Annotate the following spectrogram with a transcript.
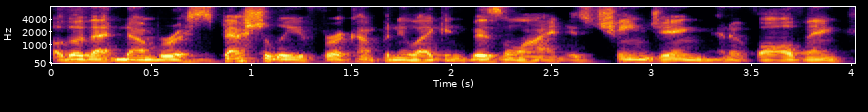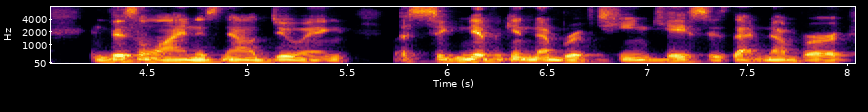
although that number, especially for a company like Invisalign, is changing and evolving. Invisalign is now doing a significant number of teen cases. That number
